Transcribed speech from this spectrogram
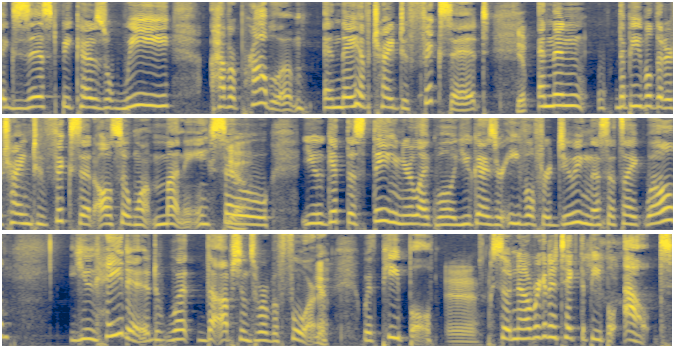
exist because we have a problem and they have tried to fix it. Yep. And then the people that are trying to fix it also want money. So you get this thing and you're like, well, you guys are evil for doing this. It's like, well, you hated what the options were before Yeah. with people. Yeah. So now we're going to take the people out.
